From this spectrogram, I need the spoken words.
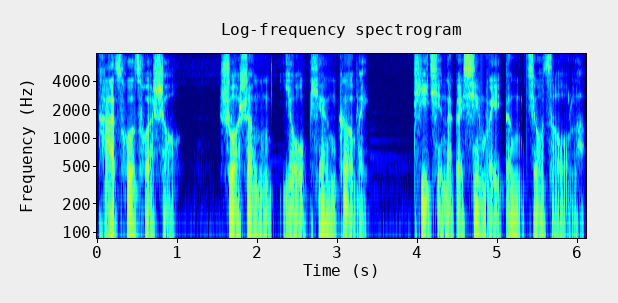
他搓搓手，说声“有偏各位”，提起那个新尾灯就走了。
